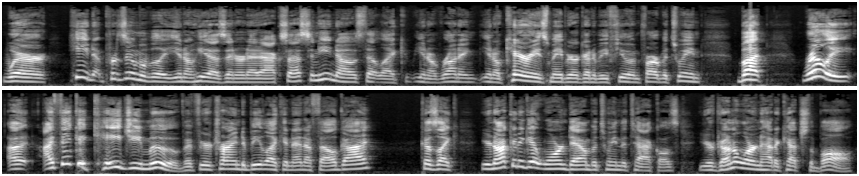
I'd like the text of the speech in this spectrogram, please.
where he presumably you know he has internet access and he knows that like you know running you know carries maybe are going to be few and far between but really uh, i think a cagey move if you're trying to be like an nfl guy because like you're not going to get worn down between the tackles you're going to learn how to catch the ball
